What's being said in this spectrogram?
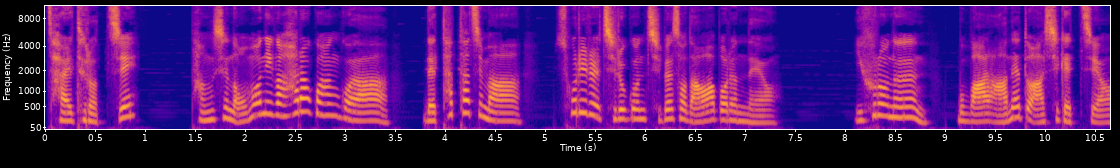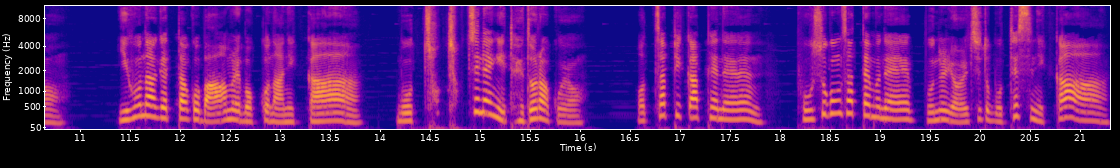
잘 들었지? 당신 어머니가 하라고 한 거야. 내 탓하지 마. 소리를 지르곤 집에서 나와버렸네요. 이후로는 뭐 말 안 해도 아시겠지요. 이혼하겠다고 마음을 먹고 나니까 뭐 척척 진행이 되더라고요. 어차피 카페는 보수공사 때문에 문을 열지도 못했으니까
